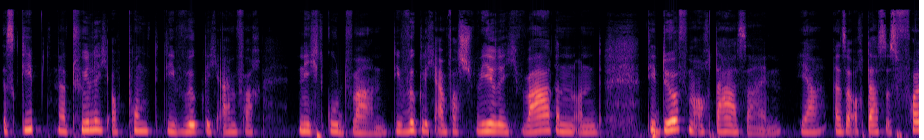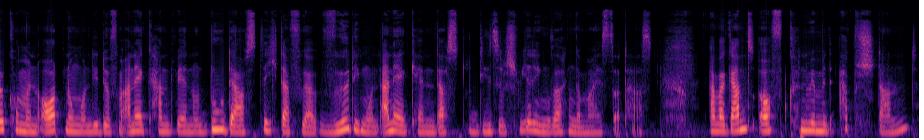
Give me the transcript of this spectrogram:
Es gibt natürlich auch Punkte, die wirklich einfach nicht gut waren, die wirklich einfach schwierig waren und die dürfen auch da sein. Ja, also auch das ist vollkommen in Ordnung und die dürfen anerkannt werden und du darfst dich dafür würdigen und anerkennen, dass du diese schwierigen Sachen gemeistert hast. Aber ganz oft können wir mit Abstand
